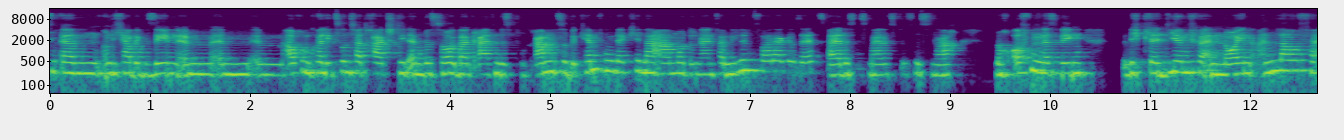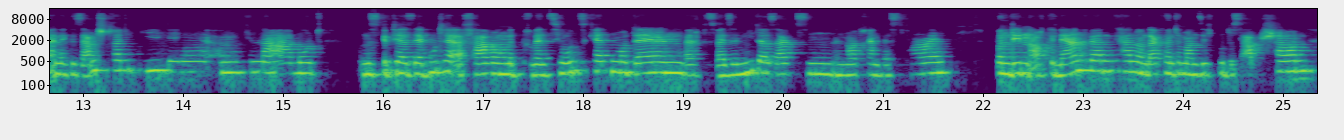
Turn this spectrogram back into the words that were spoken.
ähm, und ich habe gesehen, im, im, im, auch im Koalitionsvertrag steht ein ressortübergreifendes Programm zur Bekämpfung der Kinderarmut und ein Familienfördergesetz, weil das ist meines Wissens nach noch offen. Deswegen würde ich plädieren für einen neuen Anlauf, für eine Gesamtstrategie gegen ähm, Kinderarmut. Und es gibt ja sehr gute Erfahrungen mit Präventionskettenmodellen, beispielsweise in Niedersachsen, in Nordrhein-Westfalen, von denen auch gelernt werden kann. Und da könnte man sich Gutes abschauen.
